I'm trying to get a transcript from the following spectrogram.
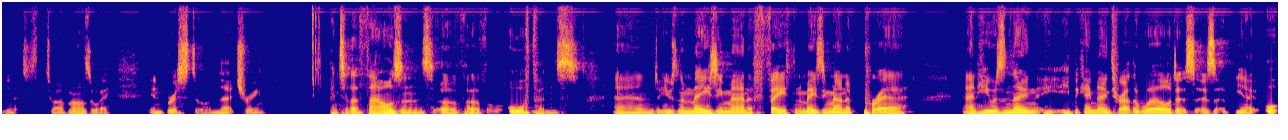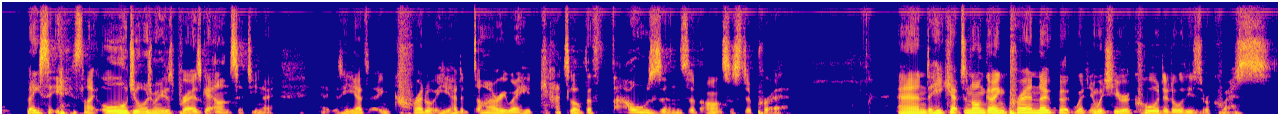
you know just 12 miles away in bristol nurturing into the thousands of, of orphans and he was an amazing man of faith an amazing man of prayer. And he was known he, became known throughout the world as, as you know basically it's like all george mueller's prayers get answered you know. He had incredible he had a diary where he'd catalogued the thousands of answers to prayer. And he kept an ongoing prayer notebook in which he recorded all these requests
